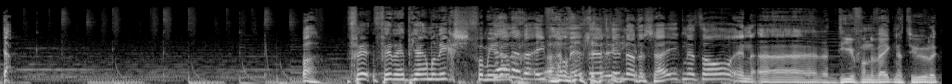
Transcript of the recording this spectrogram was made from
Ja. Bah. Ver- verder heb je helemaal niks vanmiddag? Ja, nou, de evenementagenda, Oh, dat zei ik net al. En eh het dier van de week natuurlijk.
